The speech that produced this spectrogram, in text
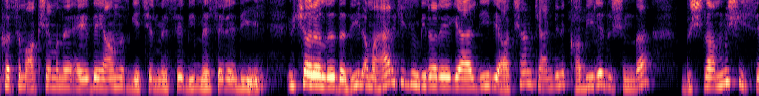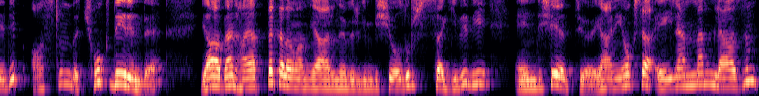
Kasım akşamını evde yalnız geçirmesi bir mesele değil. 3 Aralık'ı da değil ama herkesin bir araya geldiği bir akşam kendini kabile dışında dışlanmış hissedip aslında çok derinde ya ben hayatta kalamam yarın öbür gün bir şey olursa gibi bir endişe yatıyor. Yani yoksa eğlenmem lazım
